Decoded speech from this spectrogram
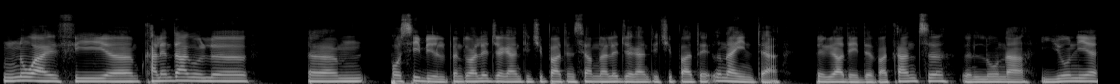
Nu ar fi uh, calendarul uh, um, posibil pentru alegeri anticipate înseamnă alegeri anticipate înaintea perioadei de vacanță, în luna iunie.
